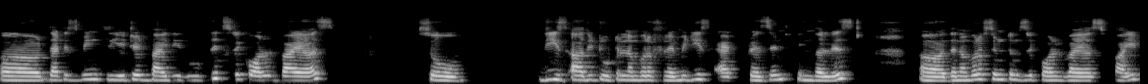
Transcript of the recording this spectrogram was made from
uh, that is being created by the rubrics recorded by us. So these are the total number of remedies at present in the list. Uh, the number of symptoms recorded by us five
